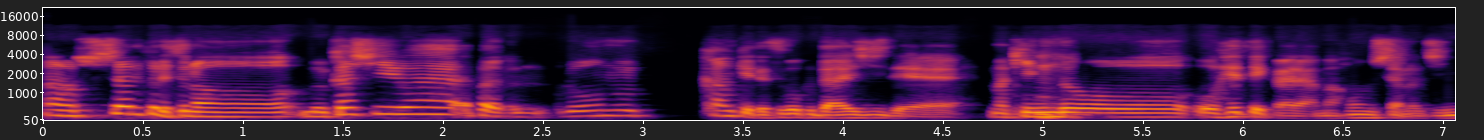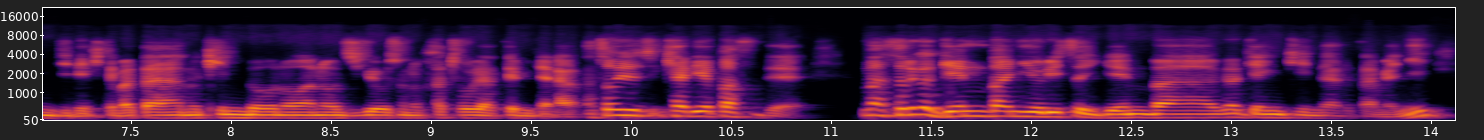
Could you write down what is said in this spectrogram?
まあ、おっしゃる通り、その、昔は、やっぱり、労務関係ってすごく大事で、まあ、勤労を経てから、まあ、本社の人事に来て、また、あの、勤労のあの、事業所の課長をやってみたいな、そういうキャリアパスで、まあ、それが現場に寄り添い、現場が元気になるために、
